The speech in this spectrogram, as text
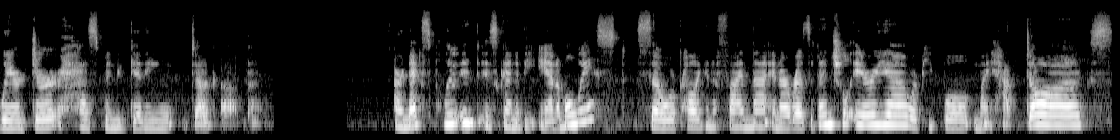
where dirt has been getting dug up. Our next pollutant is going to be animal waste. So we're probably going to find that in our residential area where people might have dogs.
